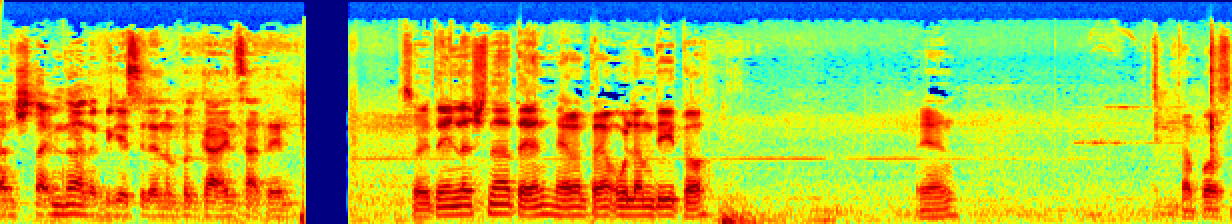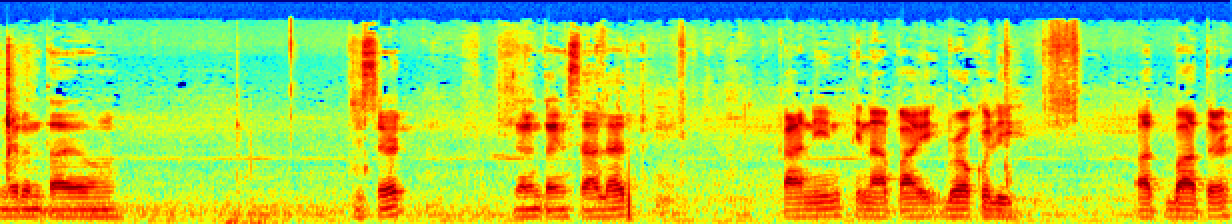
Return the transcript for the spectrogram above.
Lunchtime na, nagbigay sila ng pagkain sa atin. So, ito yung lunch natin. Meron tayong ulam dito. Ayan. Tapos, meron tayong dessert. Meron tayong salad. Kanin, tinapay, broccoli, at butter.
